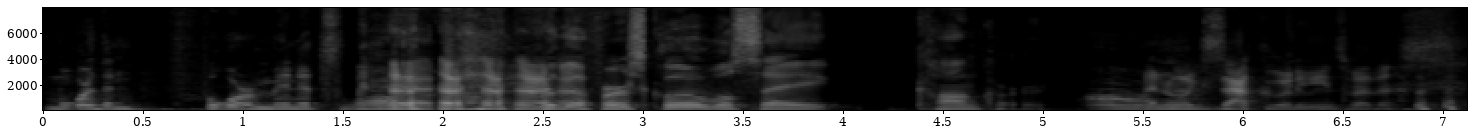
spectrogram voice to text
more than four minutes long. For the first clue, we'll say Concord. Oh, I know exactly what he means by this.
